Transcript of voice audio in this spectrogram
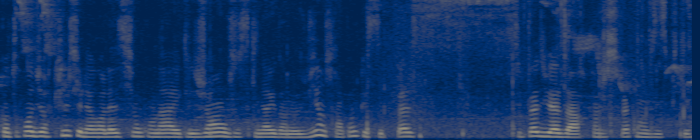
quand on prend du recul sur les relations qu'on a avec les gens ou sur ce qui arrive dans nos vies, on se rend compte que c'est pas c'est pas du hasard. Enfin, je sais pas comment vous expliquer.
